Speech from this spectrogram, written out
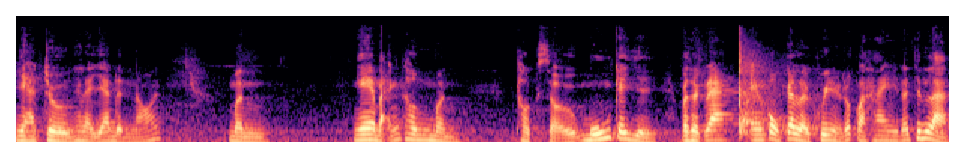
nhà trường hay là gia đình nói. Mình nghe bản thân mình thật sự muốn cái gì. Và thực ra em có một cái lời khuyên này rất là hay đó chính là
